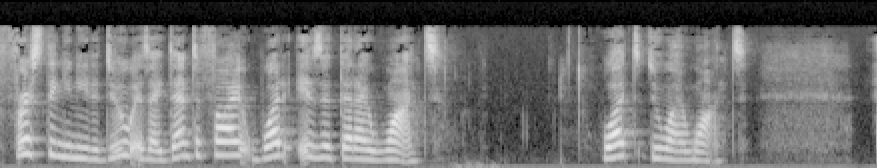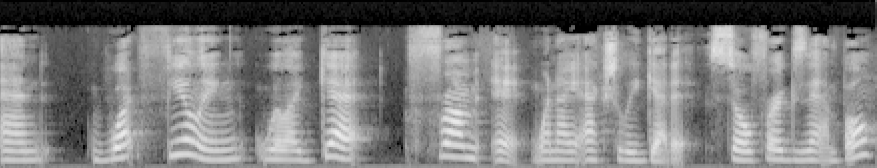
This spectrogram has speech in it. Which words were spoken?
first thing you need to do is identify what is it that I want. What do I want? And what feeling will I get from it when I actually get it? So, for example,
